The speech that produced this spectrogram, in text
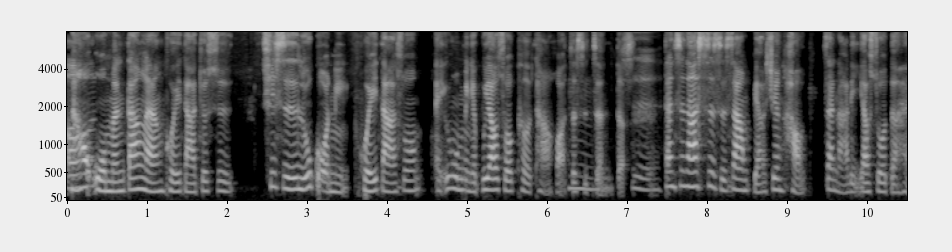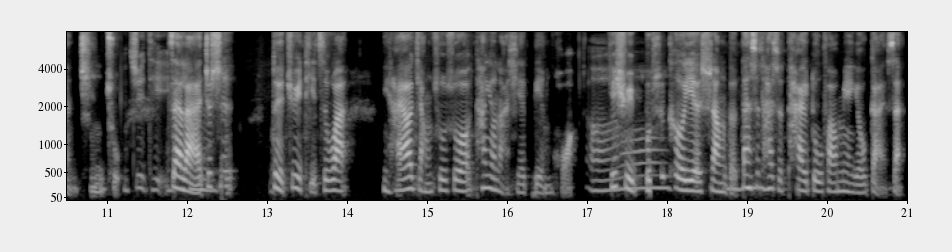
然后我们当然回答就是，其实如果你回答说，哎，我们也不要说客套话，这是真的。是，但是他事实上表现好在哪里，要说得很清楚，具体。再来就是，对具体之外，你还要讲出说他有哪些变化。也许不是课业上的，但是他是态度方面有改善。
